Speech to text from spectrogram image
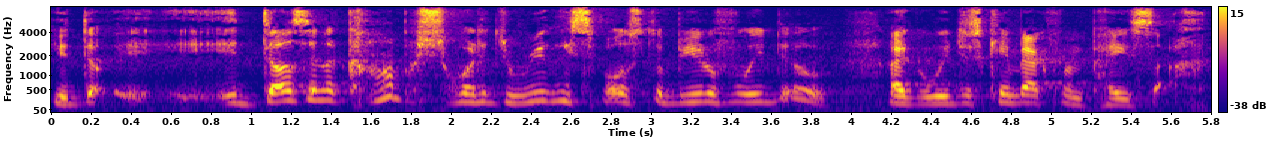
do, it doesn't accomplish what it's really supposed to beautifully do. Like we just came back from Pesach.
